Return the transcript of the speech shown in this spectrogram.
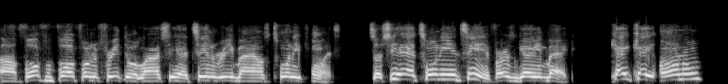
uh, four for four from the free throw line. She had 10 rebounds, 20 points. So she had 20 and 10 first game back. KK Arnold,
